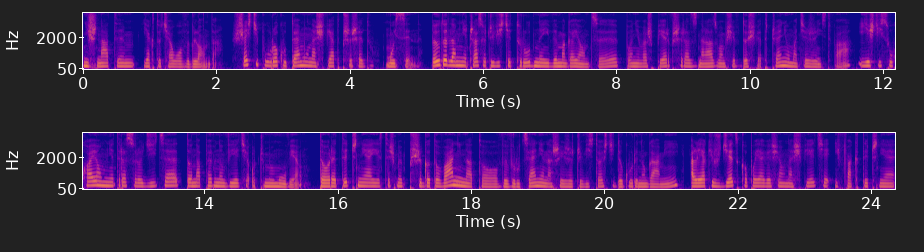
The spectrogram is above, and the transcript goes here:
niż na tym, jak to ciało wygląda. Sześć i pół roku temu na świat przyszedł mój syn. Był to dla mnie czas oczywiście trudny i wymagający, ponieważ pierwszy raz znalazłam się w doświadczeniu macierzyństwa i jeśli słuchają mnie teraz rodzice, to na pewno wiecie o czym mówię. Teoretycznie jesteśmy przygotowani na to wywrócenie naszej rzeczywistości do góry nogami, ale jak już dziecko pojawia się na świecie i faktycznie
